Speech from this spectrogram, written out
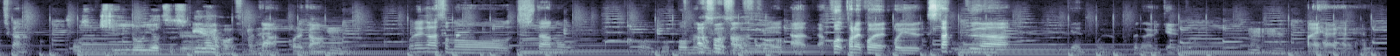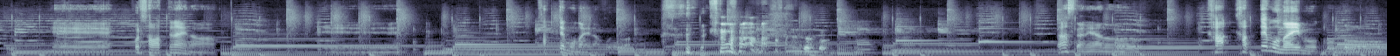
っちかな？そうそう、黄色いやつですね。黄色い方ですかね。か、これか。うん。これがその下のボトムのあそう互そうそう換性。ああこれ、これ、こういうスタックがいけるこういうのがいけると。うんうん。はいはいはいはい。えー、これ触ってないな。えー、買ってもないな、これは。なんすかね、あの、か買ってもないものと、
